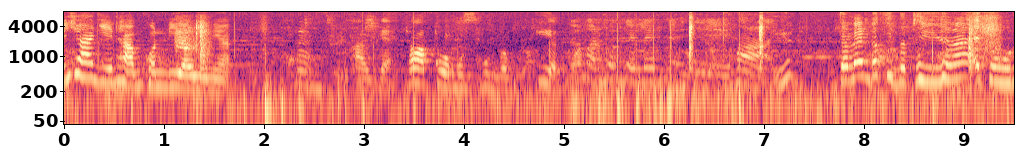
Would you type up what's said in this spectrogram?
ไม่ใช่เยทำคนเดียวเลยเนี่ยอืมเอาอีกแกชอบตัวมุนคุณแบบเกลียดว่ะเหมือนคนเคยเล่นไงเจหาย จะเล่นสักสิบนาทีใช่ไหมไอจูน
